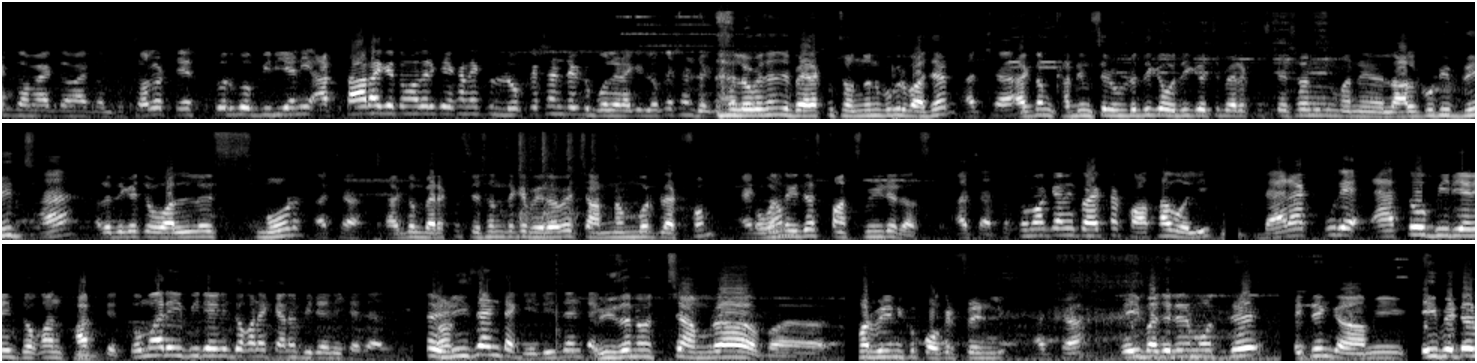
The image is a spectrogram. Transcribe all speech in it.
একদম একদম একদম। তো চলো টেস্ট করব বিরিয়ানি আর তার আগে তোমাদেরকে এখানে একটু লোকেশনটা একটু বলে রাখি লোকেশনটা লোকেশন যে ব্যারাকপুর চন্দনপুকুর বাজার। আচ্ছা। একদম খাদিমসের উল্টো দিকে ওদিকে হচ্ছে ব্যারাকপুর স্টেশন মানে লালকুটি ব্রিজ হ্যাঁ। আর এদিকে হচ্ছে ওয়ারলেস মোড়। আচ্ছা। একদম ব্যারাকপুর স্টেশন থেকে বেরোবে চার নম্বর প্ল্যাটফর্ম। ওখান থেকে জাস্ট পাঁচ মিনিটের রাস্তা। আচ্ছা তো তোমাকে আমি কয়েকটা কথা বলি। ব্যারাকপুরে এত বিরিয়ানির দোকান থাকতে তোমার এই বিরিয়ানির দোকানে কেন বিরিয়ানি খেতে আসবে? রিজনটা কি? রিজনটা রিজন হচ্ছে আমরা আমার বিরিয়ানি খুব পকেট ফ্রেন্ডলি আচ্ছা। এই বাজেটের মধ্যে আই থিঙ্ক আমি এই বেটার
